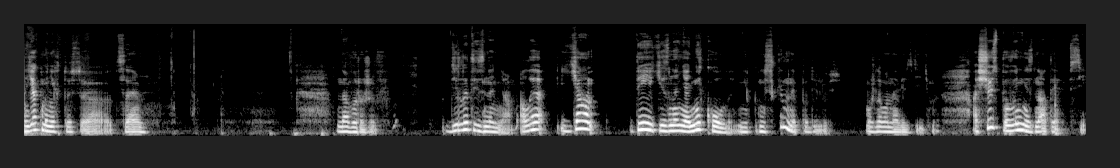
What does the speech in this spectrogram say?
Як мені хтось е, це наворожив. Ділитись знанням. Але я деякі знання ніколи ні, ні з ким не поділюсь, можливо, навіть з дітьми. А щось повинні знати всі.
